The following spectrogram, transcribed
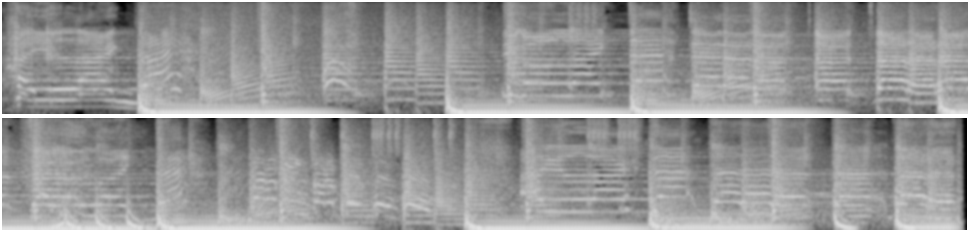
how you like that?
